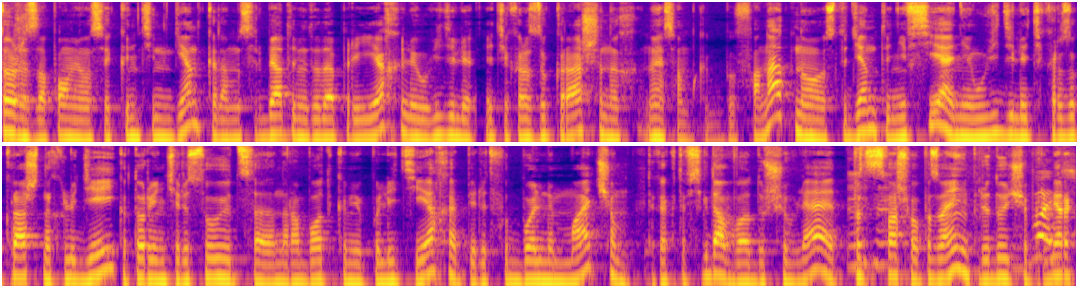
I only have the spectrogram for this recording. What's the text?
Тоже запомнился контингент, когда мы с ребятами туда приехали, увидели этих разукрашенных, ну, я сам как бы фанат, но студенты не все, они увидели этих разукрашенных людей, которые интересуются наработками политеха перед футбольным матчем. Это как-то всегда воодушевляет. Mm-hmm. С вашего позволения приведу еще больше, пример,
